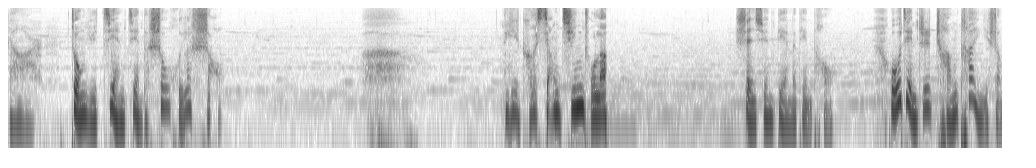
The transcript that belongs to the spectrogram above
然而终于渐渐的收回了手。你可想清楚了？沈轩点了点头。吴建之长叹一声。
